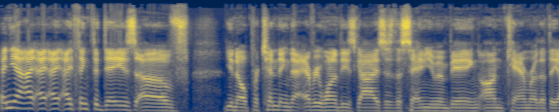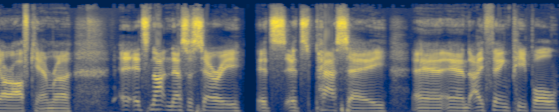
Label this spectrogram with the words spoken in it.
And yeah, I I, I think the days of you know, pretending that every one of these guys is the same human being on camera that they are off camera it's not necessary. It's it's passe, and, and I think people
